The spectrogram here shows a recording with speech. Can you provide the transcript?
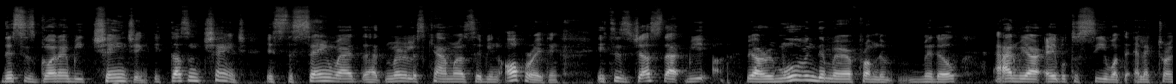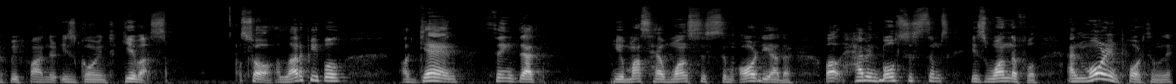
this is going to be changing. It doesn't change. It's the same way that mirrorless cameras have been operating. It is just that we, we are removing the mirror from the middle and we are able to see what the electronic viewfinder is going to give us. So a lot of people, again, think that you must have one system or the other. Well, having both systems is wonderful. And more importantly,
